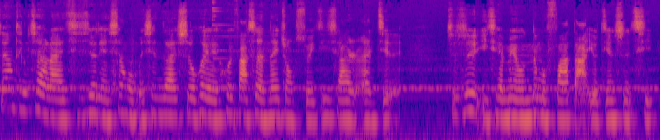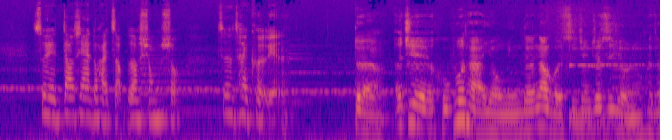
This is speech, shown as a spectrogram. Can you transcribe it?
这样听下来，其实有点像我们现在社会会发生的那种随机杀人案件诶。只是以前没有那么发达，有监视器，所以到现在都还找不到凶手，真的太可怜了。对啊，而且琥珀塔有名的闹鬼事件，就是有人会在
